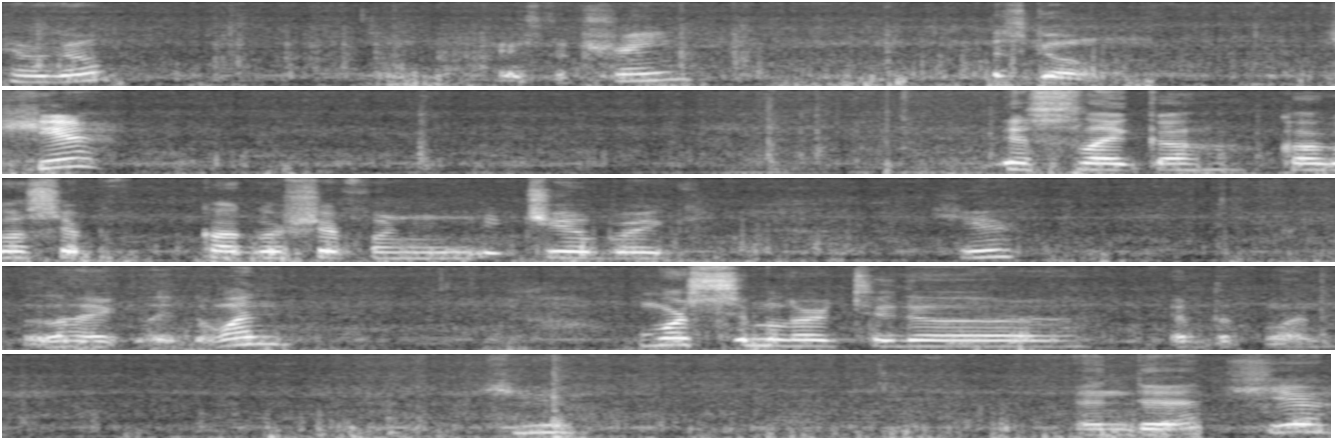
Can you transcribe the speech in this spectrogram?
Here we go. Here's the train. Let's go. Here. It's like a cargo ship, cargo ship from jailbreak. Here, like like the one, more similar to the the one. Here, and then here,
